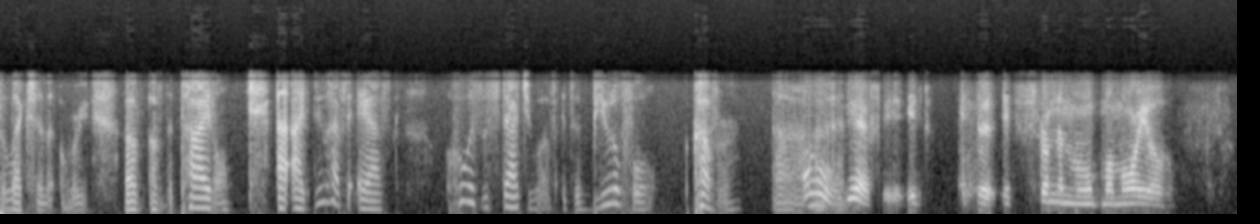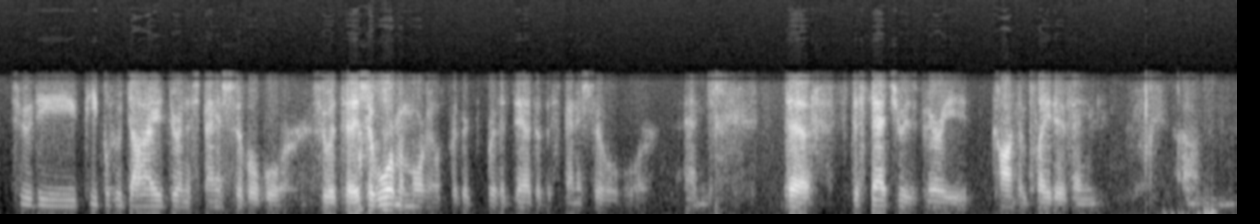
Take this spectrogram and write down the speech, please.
selection or of of the title. Uh, I do have to ask, who is the statue of? It's a beautiful cover. Uh, oh yes, it's it's a, it's from the memorial to the people who died during the Spanish Civil War. So it's a, it's a war memorial for the for the dead of the Spanish Civil War, and the the statue is very contemplative, and um,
